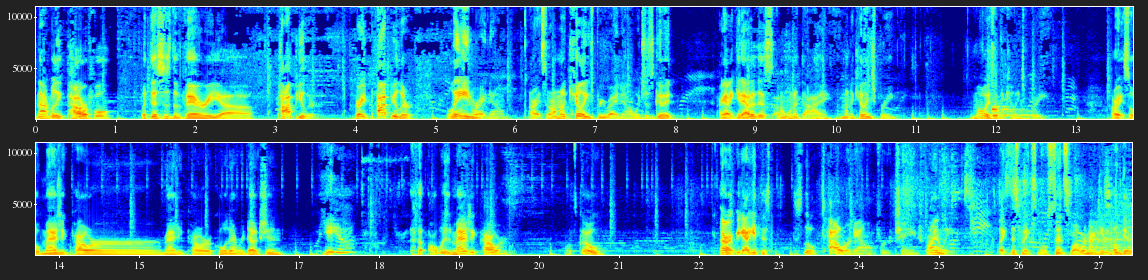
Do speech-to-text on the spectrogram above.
not really powerful, but this is the very, uh, popular, very popular lane right now. Alright, so I'm on a killing spree right now, which is good. I gotta get out of this. I don't want to die. I'm on a killing spree. I'm always on a killing spree. Alright, so magic power, magic power, cooldown reduction. Yeah. always magic power. Let's go. Alright, we gotta get this this little tower down for a change. Finally. Like, this makes no sense why we're not getting... Oh, there,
